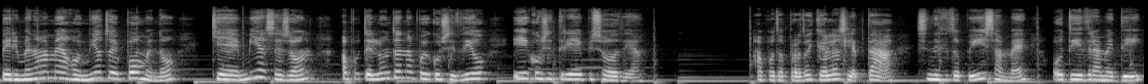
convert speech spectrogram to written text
περιμέναμε με αγωνία το επόμενο και μία σεζόν αποτελούνταν από 22 ή 23 επεισόδια. Από τα πρώτα κιόλας λεπτά συνειδητοποιήσαμε ότι η δραμεντή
